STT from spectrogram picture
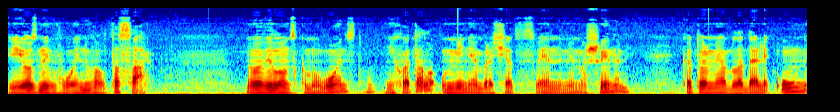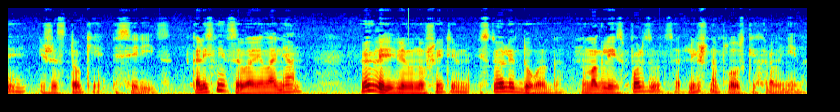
серьезный воин Валтасар. Но вавилонскому воинству не хватало умения обращаться с военными машинами, которыми обладали умные и жестокие ассирийцы. Колесницы вавилонян выглядели внушительно и стоили дорого, но могли использоваться лишь на плоских равнинах.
